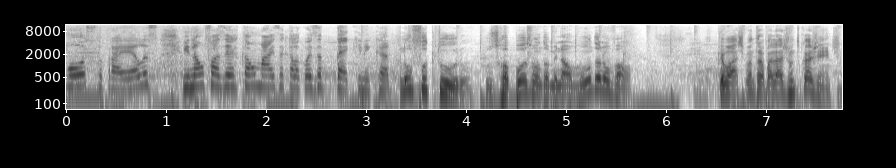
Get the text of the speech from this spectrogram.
rosto para elas e não fazer tão mais aquela coisa técnica. No futuro, os robôs vão dominar o mundo ou não vão? Eu acho que vão trabalhar junto com a gente.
